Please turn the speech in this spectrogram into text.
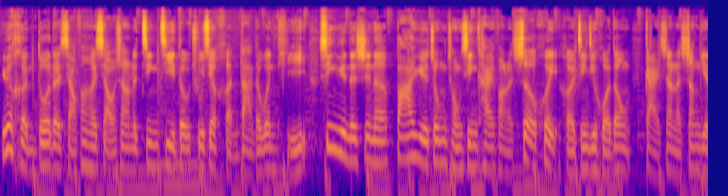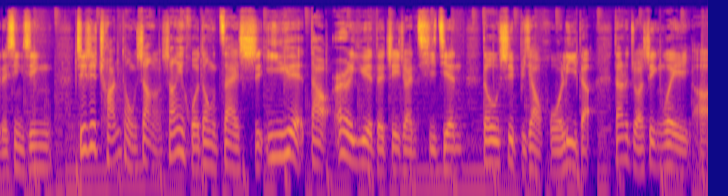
因为很多的小贩和小商的经济都出现很大的问题。幸运的是呢，八月中重新开放了社会和经济活动，改善了商业的信心。其实传统上，商业活动在十一月到二月的这段期间都是比较活力的。当然，主要是因为呃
